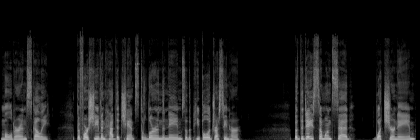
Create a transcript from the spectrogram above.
Mulder and Scully before she even had the chance to learn the names of the people addressing her. But the day someone said, What's your name?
